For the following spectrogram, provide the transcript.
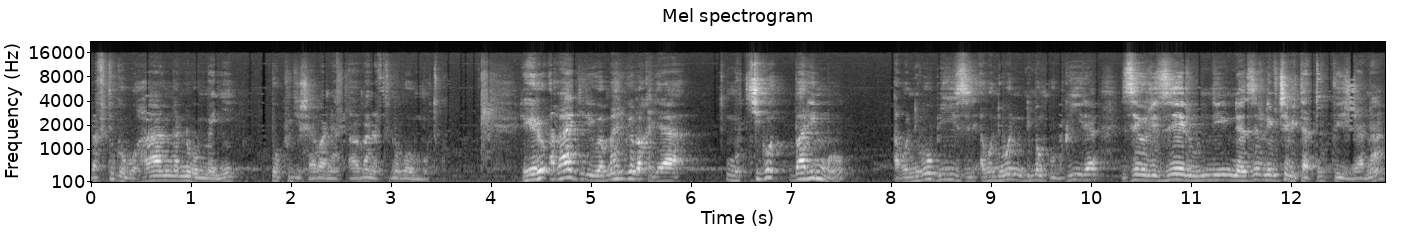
bafite ubwo buhanga n'ubumenyi bwo kwigisha abana abana bafite ubumuga bwo mu mutwe. Rero abagiriwe amahirwe bakagera mu kigo barimo abo nibo bize abo nibo ndimo nkubwira zeru zeru na zeru n'ibice bitatu ku ijana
